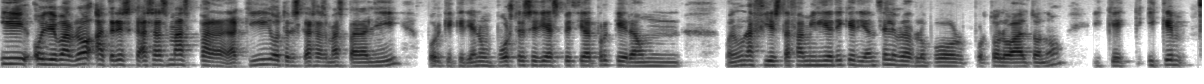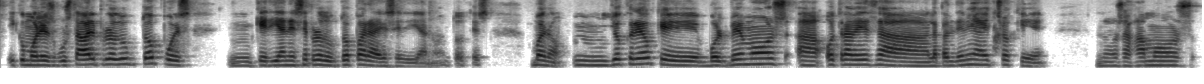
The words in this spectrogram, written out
y o llevarlo a tres casas más para aquí o tres casas más para allí porque querían un postre ese día especial porque era un, bueno, una fiesta familiar y querían celebrarlo por, por todo lo alto, ¿no? Y, que, y, que, y como les gustaba el producto, pues mm, querían ese producto para ese día, ¿no? Entonces, bueno, mm, yo creo que volvemos a, otra vez a la pandemia ha hecho que nos hagamos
